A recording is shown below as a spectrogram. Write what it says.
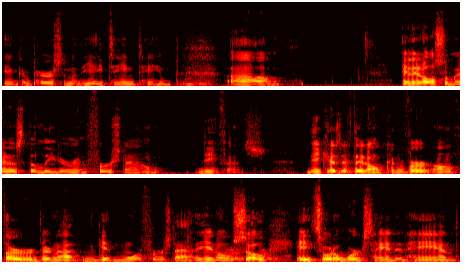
in comparison to the 18 team. Mm-hmm. Um, and it also made us the leader in first down defense because if they don't convert on third, they're not getting more first down. You know, right, so right. it sort of works hand in hand.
